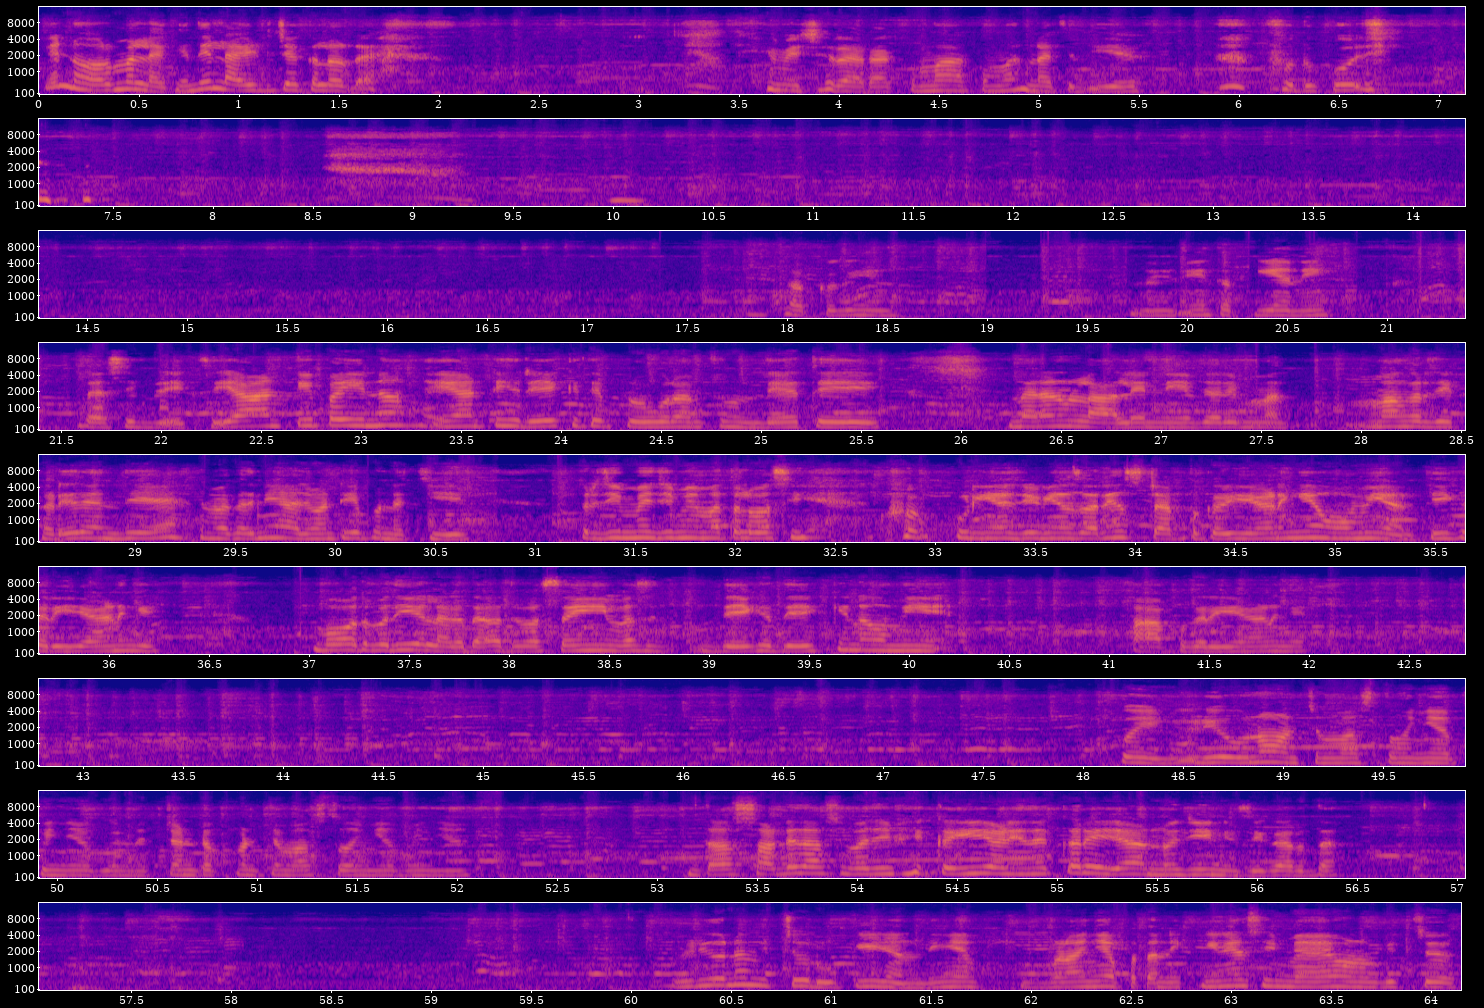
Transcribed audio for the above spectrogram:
ਇਹ ਨਾਰਮਲ ਹੈ ਕਹਿੰਦੀ ਲਾਈਟ ਜਿਹਾ ਕਲਰ ਹੈ ਮੈਂ ਸ਼ਰਾਰਾ ਕਮਾ ਕਮਾ ਨੱਚਦੀ ਹੈ ਖੁਦ ਕੋ ਜੀ। ਥੱਕ ਹਾਂ ਨਹੀਂ ਨਹੀਂ ਥੱਕੀਆਂ ਨਹੀਂ। ਵੈਸੇ ਬ੍ਰੇਕ ਸੀ। ਆਹ ਆਂਟੀ ਭਾਈ ਨਾ, ਇਹ ਆਂਟੀ ਹਰੇਕ ਕਿਤੇ ਪ੍ਰੋਗਰਾਮ 'ਚ ਹੁੰਦੇ ਆ ਤੇ ਮੈਂ ਇਹਨਾਂ ਨੂੰ ਲਾ ਲੈਂਦੀ ਆ ਵਿਚਾਰੇ ਮ- ਮਗਰ ਜੇ ਖੜੇ ਰਹਿੰਦੇ ਆ ਤੇ ਮੈਂ ਕਹਿੰਦੀ ਆ ਜਾਓ ਆਂਟੀ, ਆਪਾਂ ਨੱਚੀਏ। ਫਿਰ ਜਿਵੇਂ ਜਿਵੇਂ ਮਤਲਬ ਅਸੀਂ ਕੁੜੀਆਂ ਜਿਹੜੀਆਂ ਸਾਰੀਆਂ ਸਟੈਪ ਕਰੀ ਜਾਣਗੀਆਂ, ਉਵੇਂ ਆਂਟੀ ਕਰੀ ਜਾਣਗੇ। ਬਹੁਤ ਵਧੀਆ ਲੱਗਦਾ। ਉਹ ਬਸ ਐਂ ਬਸ ਦੇਖ ਦੇਖ ਕੇ ਨਾ ਉਵੇਂ ਆਪ ਕਰੀ ਜਾਣਗੇ। ਕੋਈ ਵੀਡੀਓ ਬਣਾਉਣ ਚ ਮਸਤ ਹੋਈਆਂ ਪਈਆਂ, ਕੋਈ ਨੱਚਣ ਟੱਪਣ ਚ ਮਸਤ ਹੋਈਆਂ ਪਈਆਂ। ਦਸ 10:30 ਵਜੇ ਵੀ ਕਈ ਜਣਿਆਂ ਦੇ ਘਰੇ ਜਾਣ ਨੂੰ ਜੀ ਨਹੀਂ ਸੀ ਕਰਦਾ। ਵੀਡੀਓ ਨਾ ਵਿੱਚੋਂ ਰੁਕੀ ਜਾਂਦੀਆਂ, ਬਣਾਈਆਂ, ਪਤਾ ਨਹੀਂ ਕਿਹਨੇ ਸੀ। ਮੈਂ ਹੁਣ ਵਿੱਚ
